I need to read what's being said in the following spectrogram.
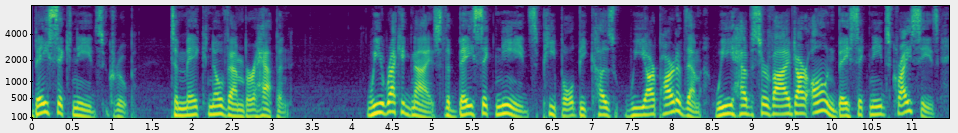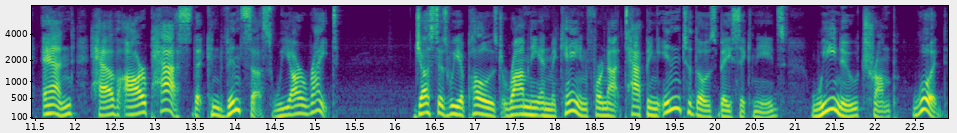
basic needs group to make November happen. We recognize the basic needs people because we are part of them. We have survived our own basic needs crises and have our pasts that convince us we are right. Just as we opposed Romney and McCain for not tapping into those basic needs, we knew Trump would.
